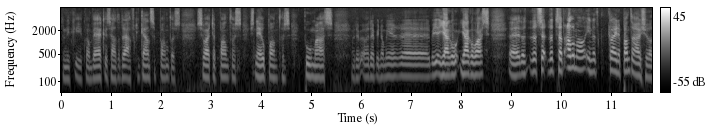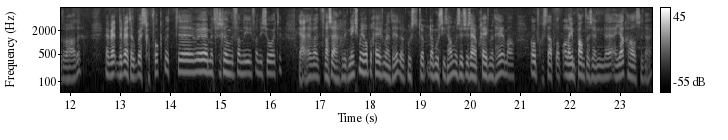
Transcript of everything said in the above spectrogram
toen ik hier kwam werken zaten er Afrikaanse panters, zwarte panters, sneeuwpanters, puma's. Wat heb, je nog meer? Eh, jagu- jaguars. Eh, dat, dat, zat, dat zat allemaal in het kleine panterhuisje wat we hadden. Er werd, er werd ook best gefokt met, eh, met verschillende van die, van die soorten. Ja, het was eigenlijk niks meer op een gegeven moment. Hè. Dat moest, daar moest iets anders. Dus we zijn op een gegeven moment helemaal overgestapt op alleen panters en, eh, en jakhalzen daar.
